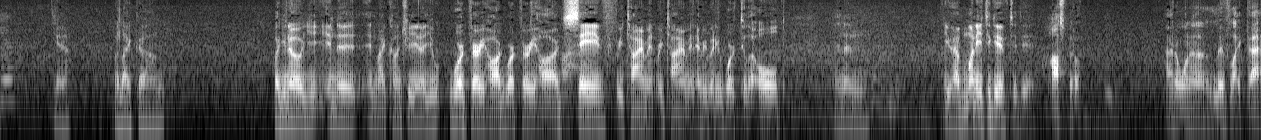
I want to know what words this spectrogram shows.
years Yeah, but like, um, but you know, you, in the in my country, you know, you work very hard, work very hard, save retirement, retirement. Everybody work till they're old, and then you have money to give to the hospital. I don't want to live like that.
